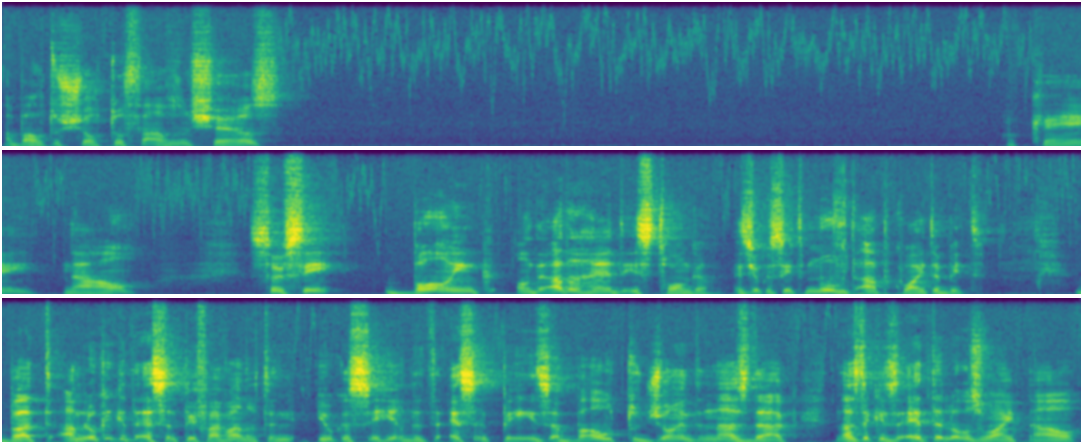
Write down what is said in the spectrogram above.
About to short 2,000 shares. Okay, now, so you see Boeing, on the other hand, is stronger. As you can see, it moved up quite a bit. but I'm looking at the S&P 500 and you can see here that the S&P is about to join the Nasdaq. Nasdaq is at the lows right now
